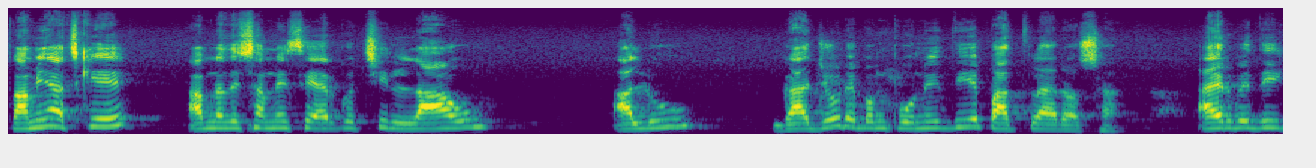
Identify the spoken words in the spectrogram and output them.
তো আমি আজকে আপনাদের সামনে শেয়ার করছি লাউ, আলু, গাজর এবং পনির দিয়ে পাতলা রসা, আয়ুর্বেদিক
